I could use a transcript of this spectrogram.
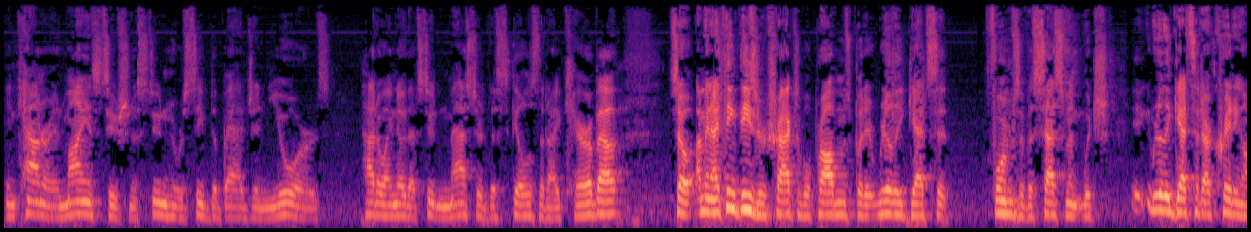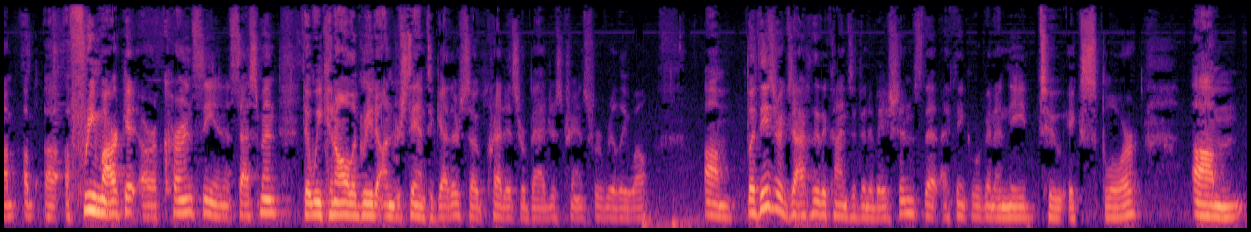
encounter in my institution a student who received a badge in yours, how do I know that student mastered the skills that I care about? So, I mean, I think these are tractable problems, but it really gets at forms of assessment, which it really gets at our creating a, a, a free market or a currency in assessment that we can all agree to understand together. So credits or badges transfer really well. Um, but these are exactly the kinds of innovations that I think we're going to need to explore. Um,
